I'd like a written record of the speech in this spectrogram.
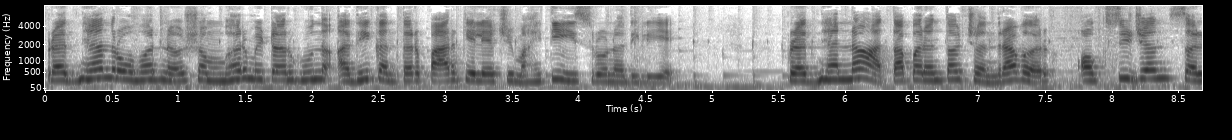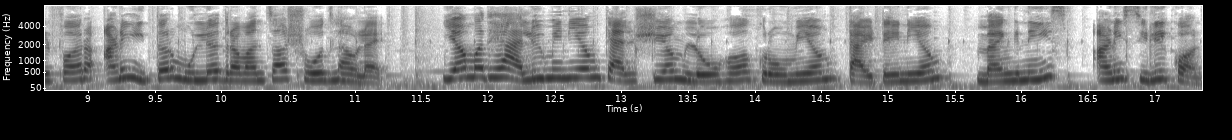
प्रज्ञान रोव्हरनं शंभर मीटरहून अधिक अंतर पार केल्याची माहिती इस्रोनं दिली आहे प्रज्ञांना आतापर्यंत चंद्रावर ऑक्सिजन सल्फर आणि इतर मूल्यद्रवांचा शोध लावलाय. यामध्ये ॲल्युमिनियम कॅल्शियम लोह क्रोमियम टायटेनियम मँगनीज आणि सिलिकॉन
